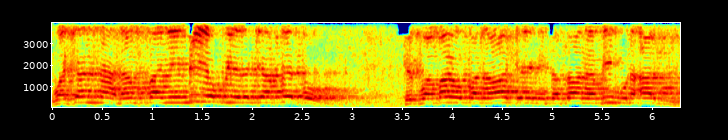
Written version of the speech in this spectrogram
wajanna na mfanye mbio kuelekea pepo pepo ambayo upana wake ni sawa na mbingu na ardhi.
